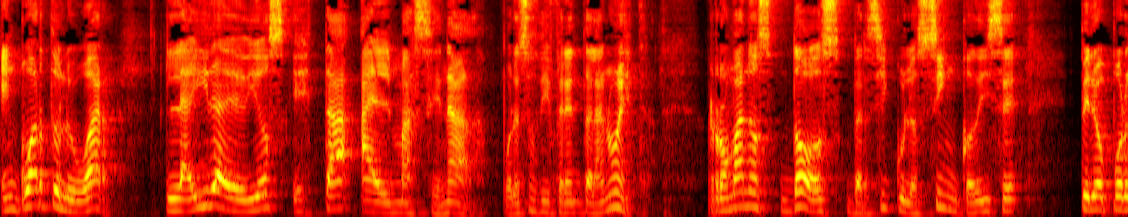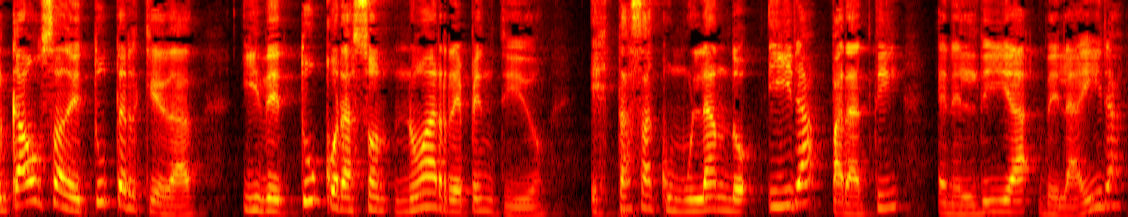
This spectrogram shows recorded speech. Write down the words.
En cuarto lugar, la ira de Dios está almacenada, por eso es diferente a la nuestra. Romanos 2, versículo 5 dice, pero por causa de tu terquedad y de tu corazón no arrepentido, estás acumulando ira para ti en el día de la ira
